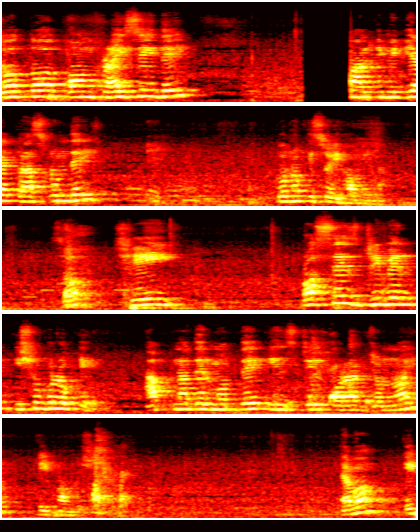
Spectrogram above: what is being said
যত কম প্রাইসেই দেই মাল্টিমিডিয়া ক্লাসরুম দেই, কোনো কিছুই হবে না। সেই প্রসেস ড্রিভেন ইস্যুগুলোকে আপনাদের মধ্যে ইনস্টিল করার জন্যই এই ফাউন্ডেশন এবং এই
